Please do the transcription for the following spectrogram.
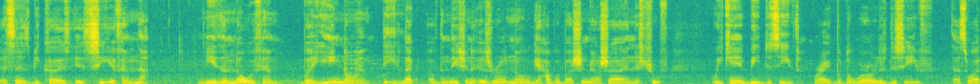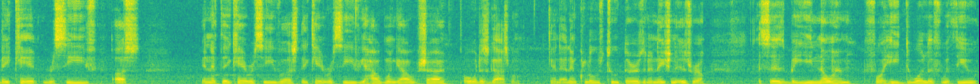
It says, because it seeth him not, neither knoweth him, but ye know him, the elect of the nation of Israel know Yahweh Bashem and his truth. We can't be deceived, right? But the world is deceived. That's why they can't receive us. And if they can't receive us, they can't receive Yahweh and Yahawashi or this gospel. And that includes two thirds of the nation of Israel. It says, But ye know him, for he dwelleth with you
